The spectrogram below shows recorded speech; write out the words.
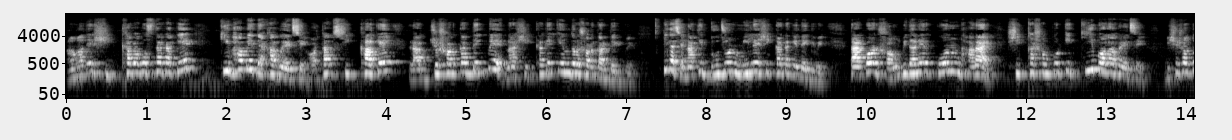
আমাদের শিক্ষা ব্যবস্থাটাকে কীভাবে দেখা হয়েছে? অর্থাৎ শিক্ষাকে রাজ্য সরকার দেখবে না শিক্ষাকে কেন্দ্র সরকার দেখবে? ঠিক আছে? নাকি দুজন মিলে শিক্ষাটাকে দেখবে? তারপর সংবিধানের কোন ধারায় শিক্ষা সম্পর্কে কি বলা হয়েছে? বিশেষত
